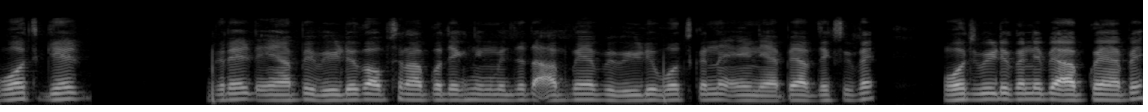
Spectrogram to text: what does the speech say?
वॉच गेट ग्रेट यहाँ पे वीडियो का ऑप्शन आपको देखने को मिल जाता है आपको यहाँ पे वीडियो वॉच करना है एंड यहाँ पे आप देख सकते हैं वॉच वीडियो करने पे आपको यहाँ पे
